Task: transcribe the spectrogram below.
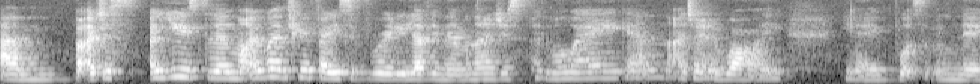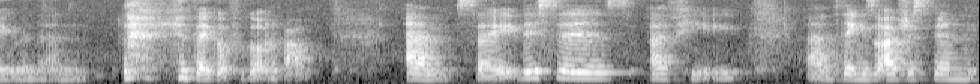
Um, but I just, I used them, I went through a phase of really loving them and then I just put them away again. I don't know why, you know, bought something new and then they got forgotten about. Um, so this is a few um, things that I've just been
